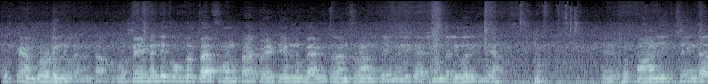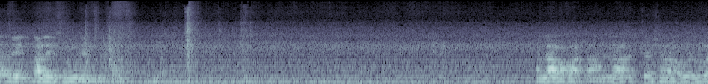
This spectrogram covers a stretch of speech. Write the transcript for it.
ഇതൊക്കെ എംബ്രോയിഡിംഗ് ഉള്ളത് കേട്ടോ നമ്മൾ payment Google Pay PhonePe Paytm bank transfer ആണ് പേയ്മെന്റ് ക്യാഷ് ഓൺ ഡെലിവറി ഇല്ല. ഇപ്പോൾ കാണിച്ചതിന്റെ ഒരു കളേഴ്സും കൂടി ഉണ്ട് കേട്ടോ നല്ല അളവാട്ടോ. നല്ല അത്യാവശ്യം അളവുള്ള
